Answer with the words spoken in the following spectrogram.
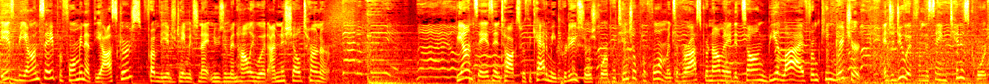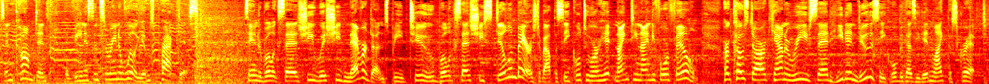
Is Beyonce performing at the Oscars? From the Entertainment Tonight newsroom in Hollywood, I'm Nichelle Turner. Beyonce is in talks with Academy producers for a potential performance of her Oscar nominated song Be Alive from King Richard, and to do it from the same tennis courts in Compton that Venus and Serena Williams practiced. Sandra Bullock says she wished she'd never done Speed 2. Bullock says she's still embarrassed about the sequel to her hit 1994 film. Her co star Keanu Reeves said he didn't do the sequel because he didn't like the script.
